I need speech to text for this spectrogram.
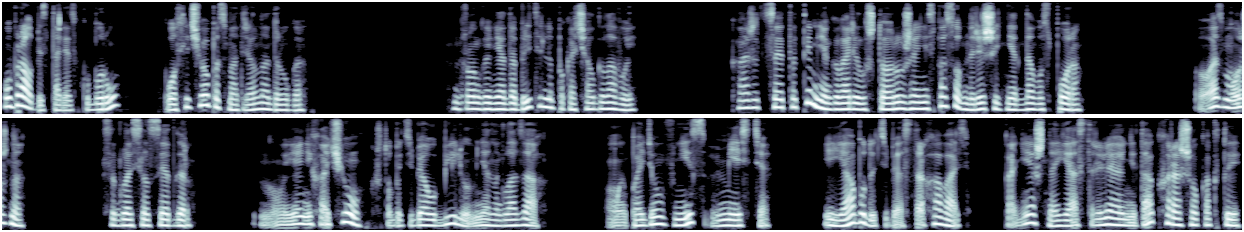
Убрал пистолет в кобуру, после чего посмотрел на друга. Дронго неодобрительно покачал головой. «Кажется, это ты мне говорил, что оружие не способно решить ни одного спора». «Возможно», — согласился Эдгар. «Но я не хочу, чтобы тебя убили у меня на глазах. Мы пойдем вниз вместе, и я буду тебя страховать. Конечно, я стреляю не так хорошо, как ты,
